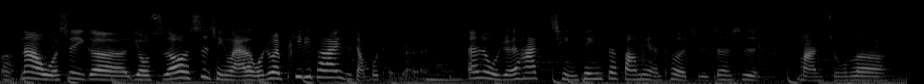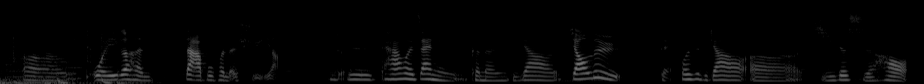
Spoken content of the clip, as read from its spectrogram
嗯那我是一个有时候事情来了，我就会噼里啪啦一直讲不停的人。嗯，但是我觉得他倾听这方面的特质，真的是满足了呃我一个很大部分的需要。就是他会在你可能比较焦虑，对，或是比较呃急的时候，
